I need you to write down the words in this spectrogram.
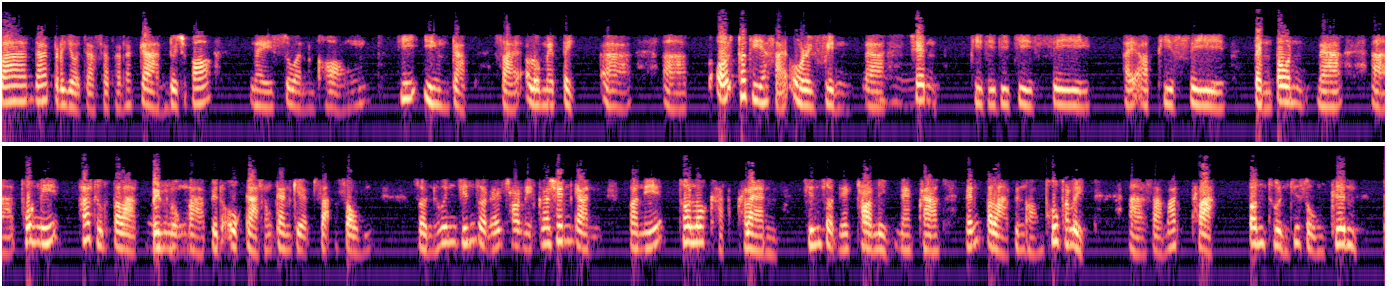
ว่าได้ประโยชน์จากสถานการณ์ โดยเฉพาะในส่วนของที่อิงกับสายอะโรเมติกอ่าอ่าโอ้ทษทีสายโอเรฟินนะ เช่น PTTGC IRPC เป็นต้นนะฮะพวกนี้ถ้าถูกตลาดดึงลงมาเป็นโอกาสของการเก็บสะสม ส่วนหุ้นชิ้นส่วนอิเล็กทรอนิกส์ก็เช่นกัน ตอนนี้ทั่วโลกขาดแคลนชิ้นส่วนอิเล็กทรอนิกส์นะครับเป็นตลาดเป็นของผู้ผลิตสามารถผลักต้นทุนที่สูงขึ้นไป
